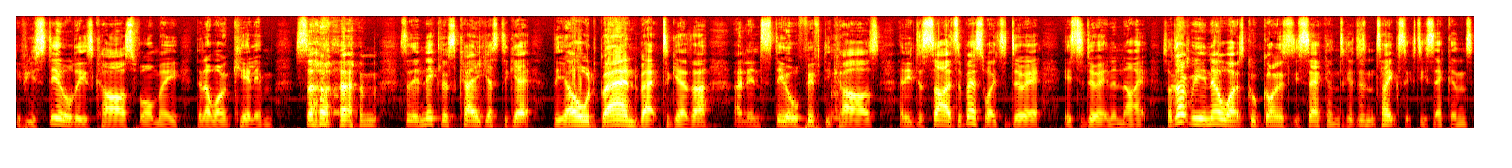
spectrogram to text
if you steal these cars for me, then I won't kill him. So, um, so then Nicolas Cage has to get the old band back together and then steal 50 cars. And he decides the best way to do it is to do it in a night. So I don't really know why it's called Gone in 60 Seconds. 'cause It doesn't take 60 seconds.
